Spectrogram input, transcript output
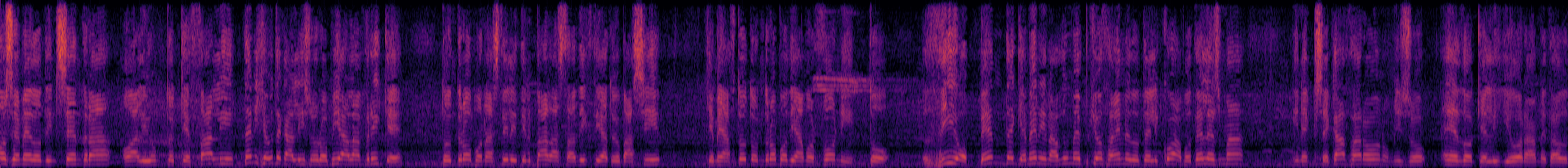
Ο Σεμέδο την σέντρα, ο Αλιούμ το κεφάλι. Δεν είχε ούτε καλή ισορροπία, αλλά βρήκε τον τρόπο να στείλει την μπάλα στα δίκτυα του Επασί και με αυτόν τον τρόπο διαμορφώνει το 2-5 και μένει να δούμε ποιο θα είναι το τελικό αποτέλεσμα. Είναι ξεκάθαρο, νομίζω, εδώ και λίγη ώρα μετά το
